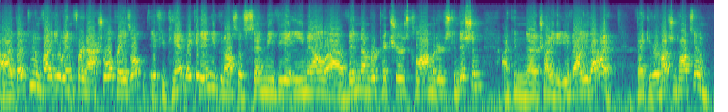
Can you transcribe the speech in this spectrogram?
Uh, I'd like to invite you in for an actual appraisal. If you can't make it in, you can also send me via email uh, VIN number, pictures, kilometers, condition. I can uh, try to get you value that way. Thank you very much and talk soon.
